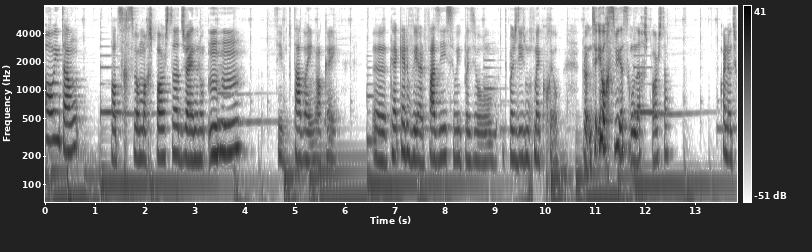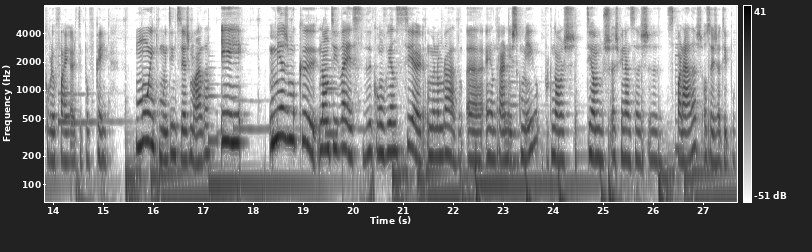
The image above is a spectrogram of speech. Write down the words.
Ou então pode-se receber uma resposta de género, uhum, -huh, tipo, tá bem, ok, uh, quero ver, faz isso e depois, eu, depois diz-me como é que correu. Pronto, eu recebi a segunda resposta. Quando eu descobri o Fire, tipo, eu fiquei muito, muito entusiasmada. E mesmo que não tivesse de convencer o meu namorado a, a, entrar nisto comigo, porque nós temos as finanças uh, separadas, ou seja, tipo,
